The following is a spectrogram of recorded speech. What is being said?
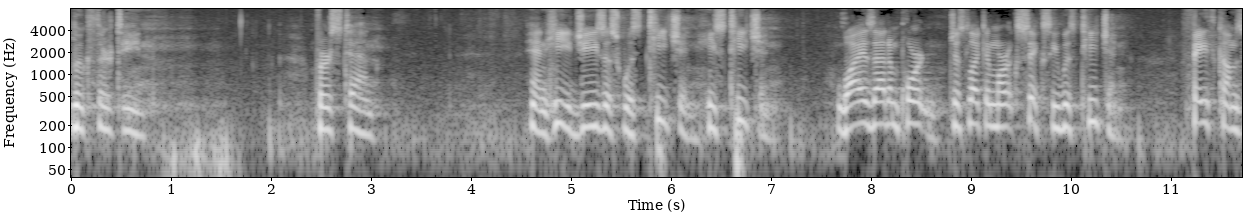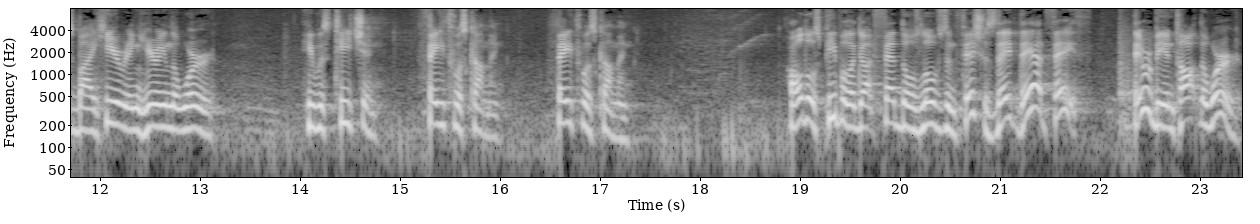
Luke 13, verse 10. And he, Jesus, was teaching. He's teaching. Why is that important? Just like in Mark 6, he was teaching. Faith comes by hearing, hearing the word. He was teaching. Faith was coming. Faith was coming. All those people that got fed those loaves and fishes, they, they had faith. They were being taught the word.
